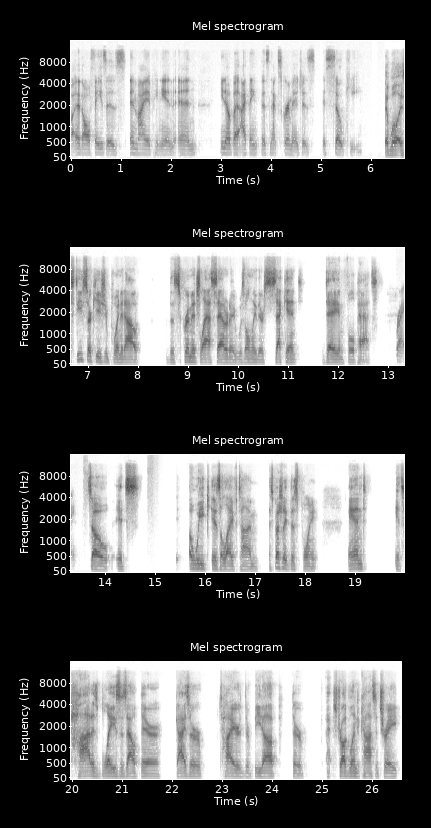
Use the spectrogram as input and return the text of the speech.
at all phases, in my opinion. And you know, but I think this next scrimmage is is so key. And well, as Steve Sarkisian pointed out, the scrimmage last Saturday was only their second day in full pads. Right. So it's a week is a lifetime, especially at this point. And it's hot as blazes out there. Guys are tired, they're beat up they're struggling to concentrate.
